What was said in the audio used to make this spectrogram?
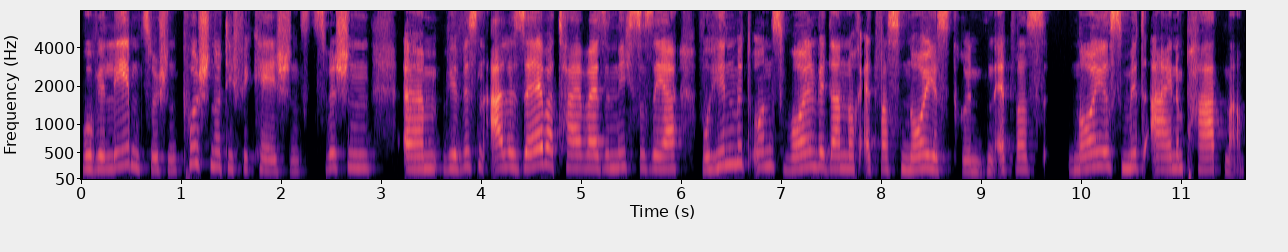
wo wir leben zwischen Push-Notifications, zwischen, ähm, wir wissen alle selber teilweise nicht so sehr, wohin mit uns, wollen wir dann noch etwas Neues gründen, etwas Neues mit einem Partner.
